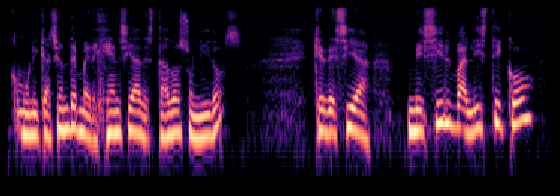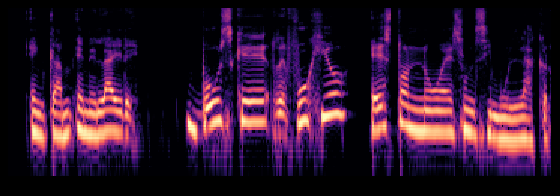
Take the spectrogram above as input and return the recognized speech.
comunicación de emergencia de Estados Unidos que decía misil balístico en, en el aire. Busque refugio esto no es un simulacro.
